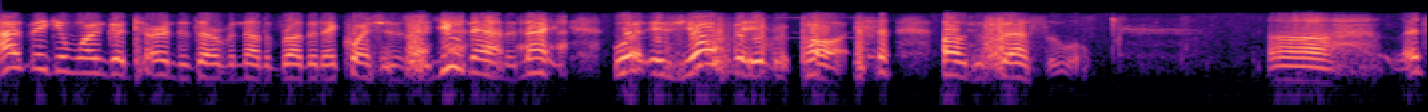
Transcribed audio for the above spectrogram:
I think in one good turn deserve another brother. That question is for you now tonight. What is your favorite part of the festival? Uh, let's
